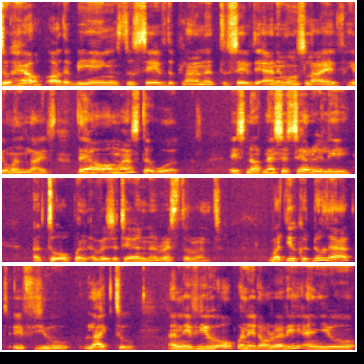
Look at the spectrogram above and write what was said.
to help other beings, to save the planet, to save the animals' life, human lives, they are all master works. It's not necessarily uh, to open a vegetarian restaurant. But you could do that if you like to. And if you open it already and you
